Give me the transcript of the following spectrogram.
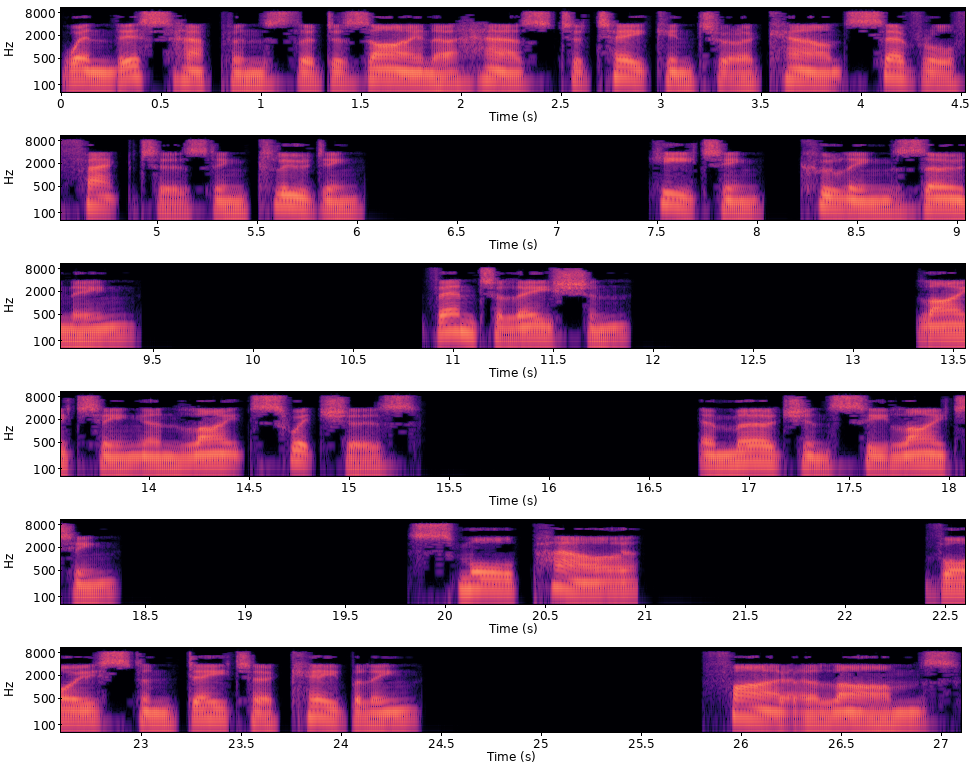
When this happens the designer has to take into account several factors including heating, cooling zoning ventilation lighting and light switches emergency lighting small power voice and data cabling fire alarms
